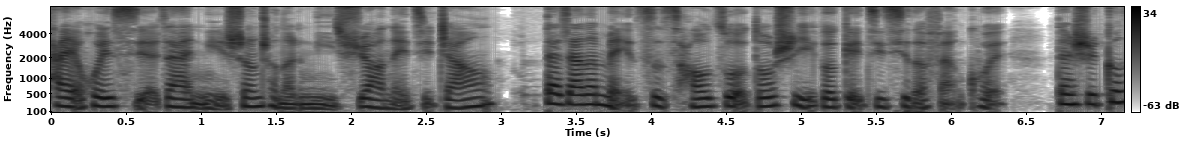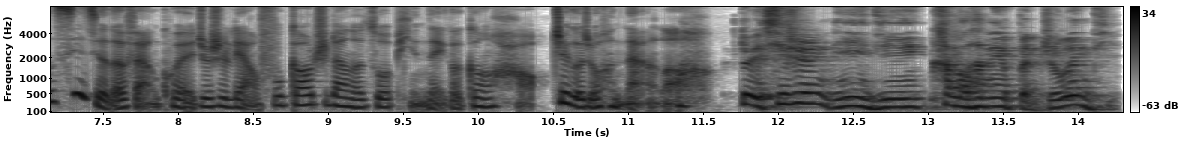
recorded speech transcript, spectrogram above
它也会写在你生成的你需要哪几张。大家的每一次操作都是一个给机器的反馈，但是更细节的反馈，就是两幅高质量的作品哪个更好，这个就很难了。对，其实你已经看到它那个本质问题。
